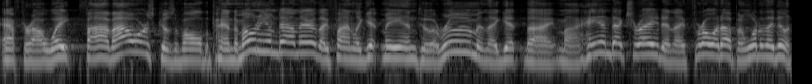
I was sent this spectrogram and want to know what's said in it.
After I wait five hours because of all the pandemonium down there, they finally get me into a room and they get my, my hand x rayed and they throw it up. And what are they doing?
